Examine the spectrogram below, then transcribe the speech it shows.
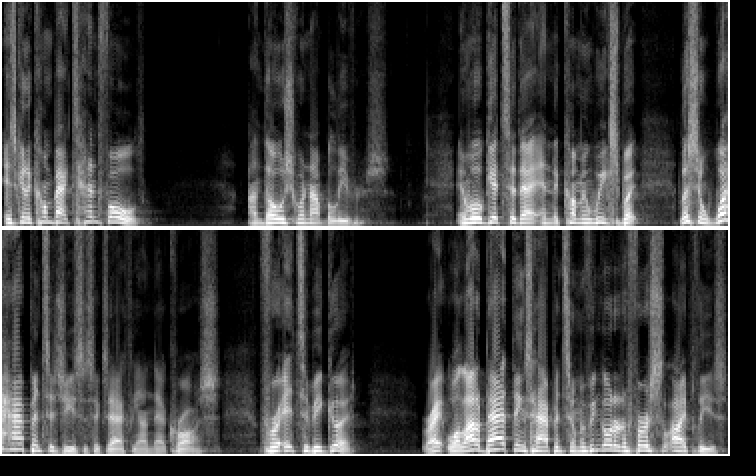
is going to come back tenfold on those who are not believers. And we'll get to that in the coming weeks. But listen, what happened to Jesus exactly on that cross for it to be good? Right? Well, a lot of bad things happened to him. If we can go to the first slide, please.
